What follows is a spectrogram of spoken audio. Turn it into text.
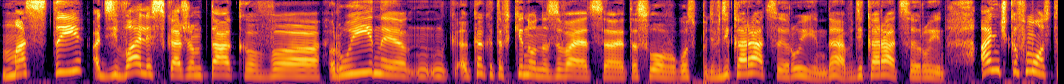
мосты одевались, скажем так, в руины, как это в кино называется, это слово, господи, в декорации руин, да, в декорации руин. Анечков мост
